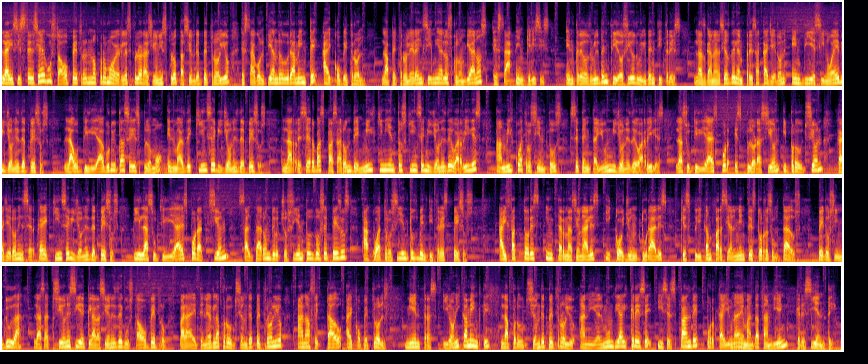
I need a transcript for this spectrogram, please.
La insistencia de Gustavo Petro en no promover la exploración y explotación de petróleo está golpeando duramente a Ecopetrol. La petrolera insignia de los colombianos está en crisis. Entre 2022 y 2023, las ganancias de la empresa cayeron en 19 billones de pesos. La utilidad bruta se desplomó en más de 15 billones de pesos. Las reservas pasaron de 1.515 millones de barriles a 1.471 millones de barriles. Las utilidades por exploración y producción cayeron en cerca de 15 billones de pesos y las utilidades por acción saltaron de 800 12 pesos a 423 pesos. Hay factores internacionales y coyunturales que explican parcialmente estos resultados, pero sin duda las acciones y declaraciones de Gustavo Petro para detener la producción de petróleo han afectado a Ecopetrol, mientras, irónicamente, la producción de petróleo a nivel mundial crece y se expande porque hay una demanda también creciente.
